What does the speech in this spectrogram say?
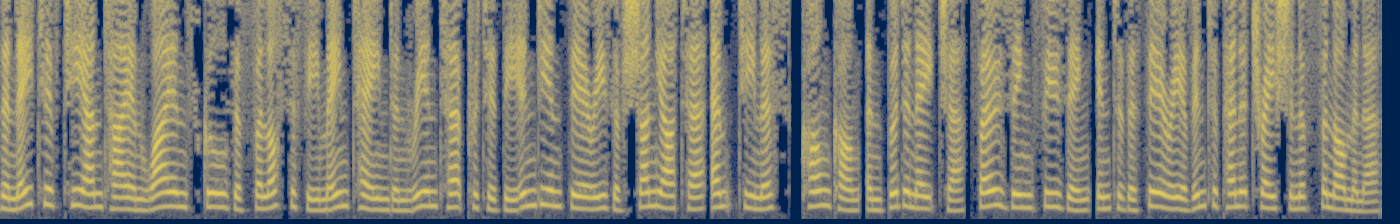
The native Tiantai and Huayan schools of philosophy maintained and reinterpreted the Indian theories of shunyata emptiness, kongkong and Buddha nature into the theory of interpenetration of phenomena.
